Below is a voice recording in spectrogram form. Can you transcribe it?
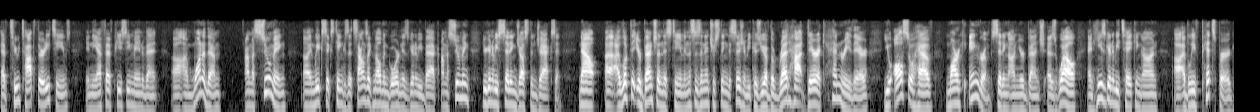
have two top 30 teams in the FFPC main event. Uh, on one of them, I'm assuming uh, in Week 16, because it sounds like Melvin Gordon is going to be back. I'm assuming you're going to be sitting Justin Jackson. Now, uh, I looked at your bench on this team, and this is an interesting decision because you have the red hot Derrick Henry there. You also have Mark Ingram sitting on your bench as well, and he's going to be taking on, uh, I believe, Pittsburgh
